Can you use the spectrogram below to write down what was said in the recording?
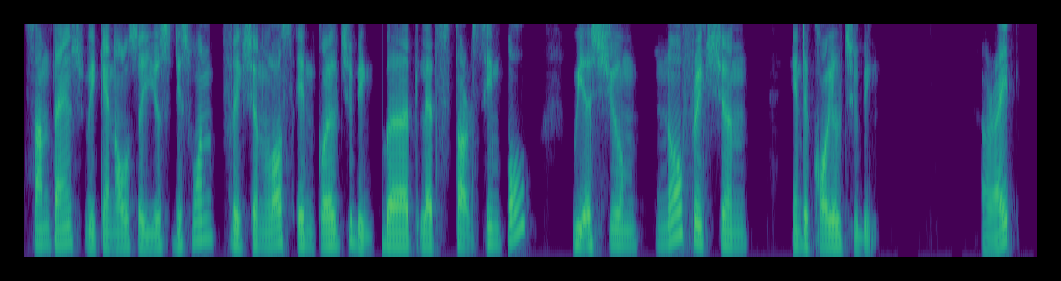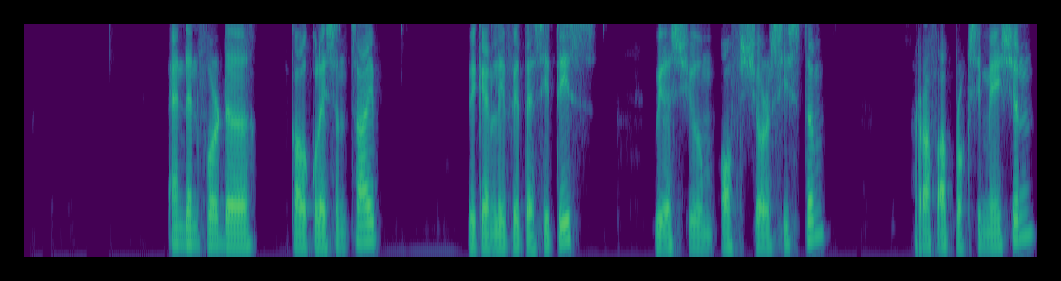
sometimes we can also use this one, friction loss in coil tubing. But let's start simple. We assume no friction in the coil tubing. All right. And then for the calculation type, we can leave it as it is. We assume offshore system, rough approximation,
